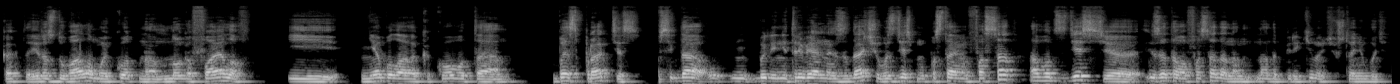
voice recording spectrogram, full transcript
как-то и раздувало мой код на много файлов, и не было какого-то best practice. Всегда были нетривиальные задачи. Вот здесь мы поставим фасад, а вот здесь э, из этого фасада нам надо перекинуть что-нибудь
